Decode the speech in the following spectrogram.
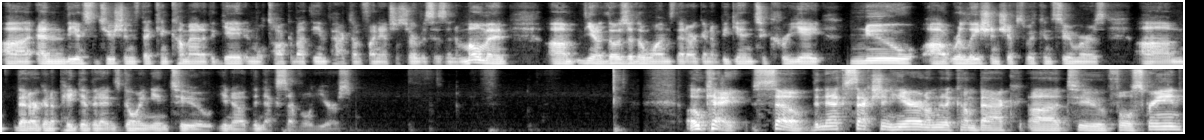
Uh, and the institutions that can come out of the gate, and we'll talk about the impact on financial services in a moment. Um, you know, those are the ones that are going to begin to create new uh, relationships with consumers um, that are going to pay dividends going into you know the next several years. Okay, so the next section here, and I'm going to come back uh, to full screen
